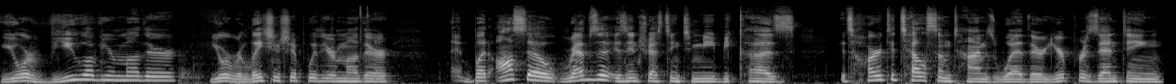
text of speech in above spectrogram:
your view of your mother, your relationship with your mother, but also Revza is interesting to me because it's hard to tell sometimes whether you're presenting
